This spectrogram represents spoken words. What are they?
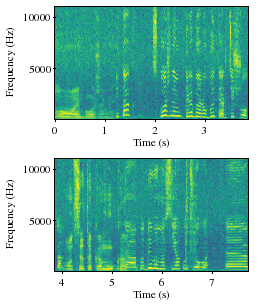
Ой, боже мій. І так З кожним треба робити артішока. Оце така мука. Да, подивимось, як у цього. Е,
